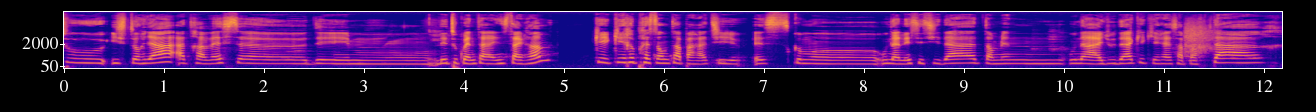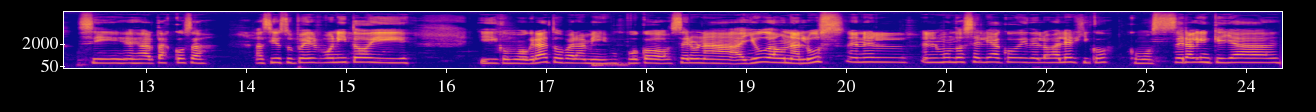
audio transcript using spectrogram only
tu historia a través uh, de, mm, de tu cuenta Instagram, ¿qué, ¿qué representa para ti? ¿Es como una necesidad, también una ayuda que quieres aportar? Sí, es hartas cosas. Ha sido súper bonito y y como grato para mí, un poco ser una ayuda, una luz en el, en el mundo celíaco y de los alérgicos, como ser alguien que ya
